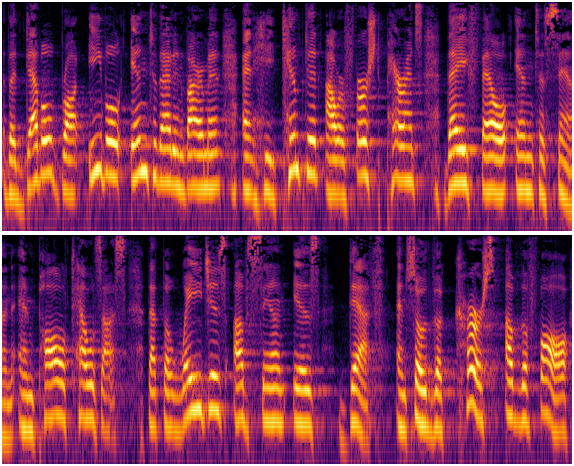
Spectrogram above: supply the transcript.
the devil brought evil into that environment and he tempted our first parents, they fell into sin. And Paul tells us that the wages of sin is death. And so the curse of the fall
